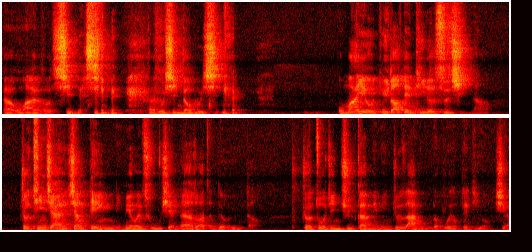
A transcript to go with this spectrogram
然后我妈就说信了信了，不信都不行。我妈也有遇到电梯的事情啊。就听起来很像电影里面会出现，但她说她真的有遇到，就坐进去干，明明就是按五楼，为什么电梯往下？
